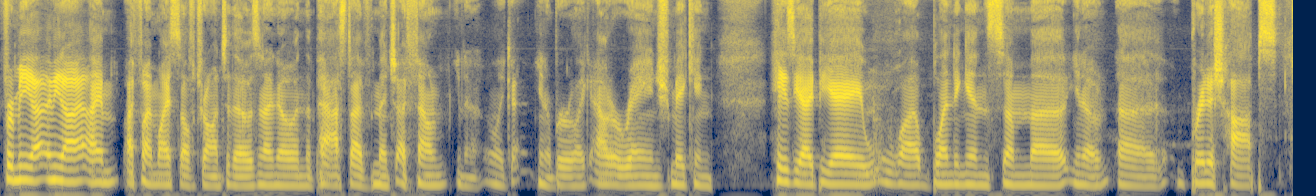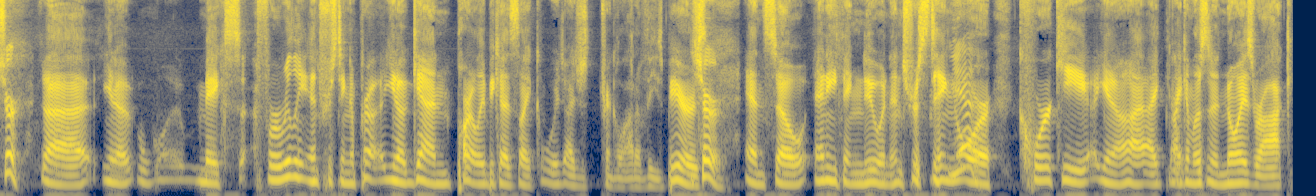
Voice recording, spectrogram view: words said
For me, I mean, I, I'm I find myself drawn to those, and I know in the past I've mentioned I found you know like you know brewer like Outer Range making hazy IPA while blending in some, uh, you know, uh, British hops. Sure. Uh, you know, w- makes for a really interesting approach. You know, again, partly because like we, I just drink a lot of these beers, Sure. and so anything new and interesting Yeah. or quirky, you know, I, I- can listen to noise rock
